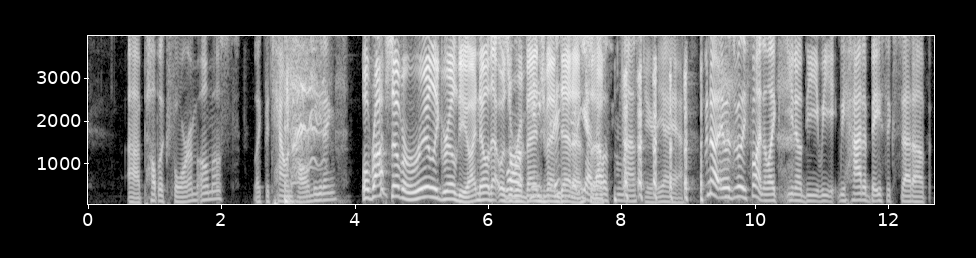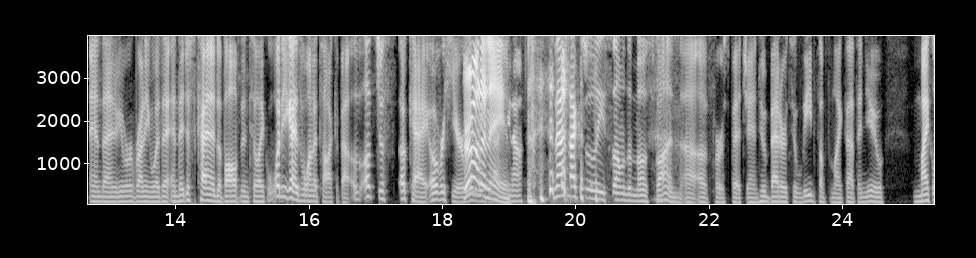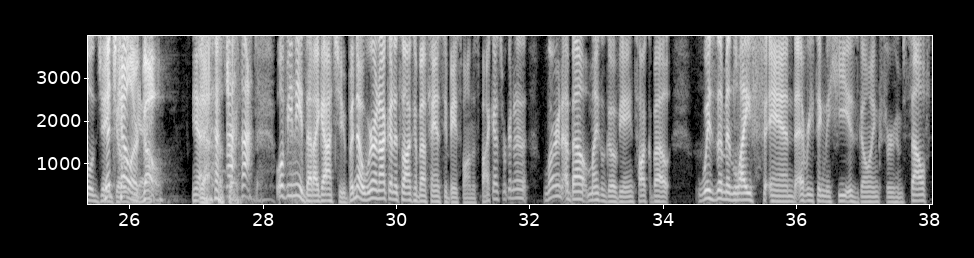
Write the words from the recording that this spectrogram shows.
uh, public forum, almost like the town hall meeting. Well, Rob Silver really grilled you. I know that was Well, a revenge he- vendetta. Yeah, so. that was from last year. Yeah, yeah. But no, it was really fun. And like you know, the we we had a basic setup, and then we were running with it, and they just kind of devolved into like, what do you guys want to talk about? Let's just okay over here. Throw out a name. you know. And that's actually some of the most fun uh, of first pitch, and who better to lead something like that than you, Michael J. Mitch Keller, go. Yeah. Yeah, that's right. well, if you need that, I got you. But no, we're not going to talk about fantasy baseball on this podcast. We're going to learn about Michael Govier and talk about wisdom in life and everything that he is going through himself.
